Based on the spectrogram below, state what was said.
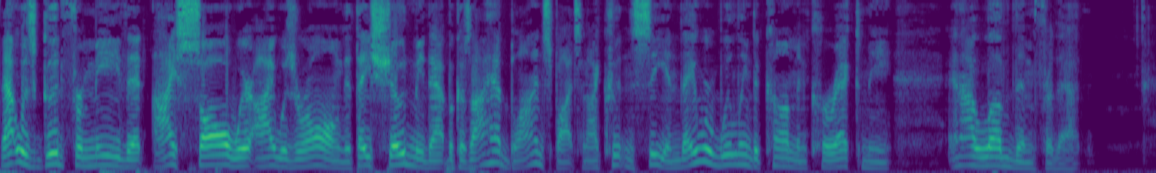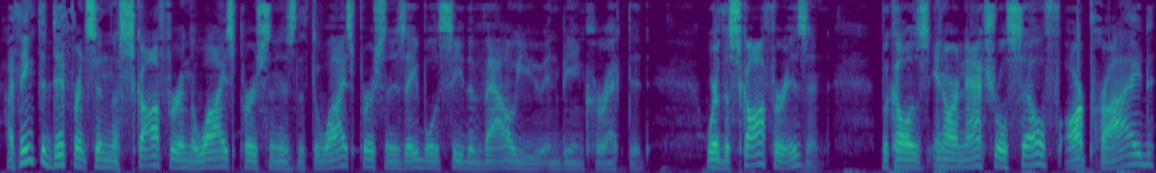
That was good for me that I saw where I was wrong, that they showed me that because I had blind spots and I couldn't see and they were willing to come and correct me and I loved them for that. I think the difference in the scoffer and the wise person is that the wise person is able to see the value in being corrected, where the scoffer isn't. Because in our natural self, our pride,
